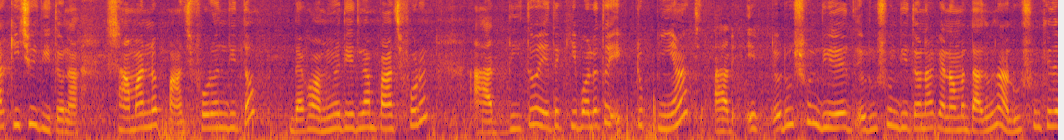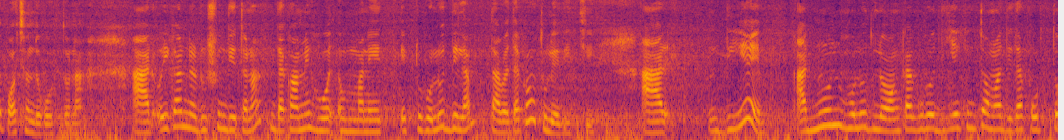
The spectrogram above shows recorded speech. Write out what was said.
আর কিছুই দিত না, সামান্য পাঁচ ফোড়ন দিত। দেখো আমিও দিয়ে দিলাম পাঁচ ফোড়ন আর দিত এতে কি বলো তো একটু পেঁয়াজ আর একটু রসুন দিয়ে, রসুন দিত না কেন? আমার দাদু না রসুন খেতে পছন্দ করতো না। আর ওই কারণে রসুন দিত না। দেখো আমি মানে একটু হলুদ দিলাম, তারপর দেখো তুলে দিচ্ছি। আর দিয়ে, আর নুন, হলুদ, লঙ্কা গুঁড়ো দিয়ে কিন্তু আমার দিদা করতো।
